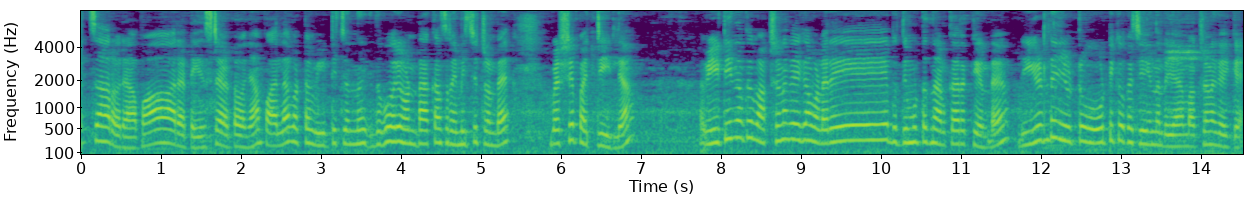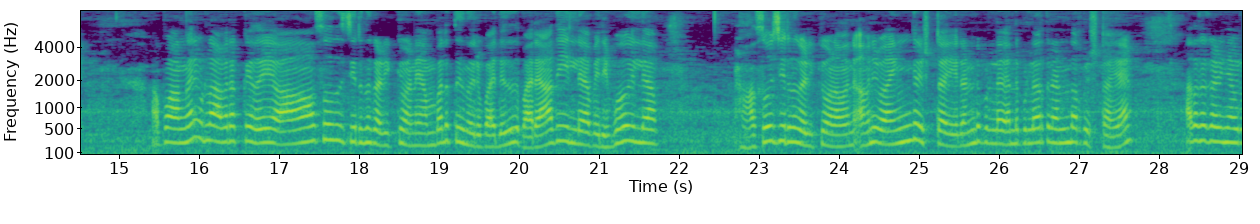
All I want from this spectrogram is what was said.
അച്ചാർ ഒരു അപാര ടേസ്റ്റാണ് ഞാൻ പലവട്ടം വീട്ടിൽ ചെന്ന് ഇതുപോലെ ഉണ്ടാക്കാൻ ശ്രമിച്ചിട്ടുണ്ട്. പക്ഷേ പറ്റിയില്ല. വീട്ടിൽ നിന്നൊക്കെ ഭക്ഷണം കഴിക്കാൻ വളരെ ബുദ്ധിമുട്ടുന്ന ആൾക്കാരൊക്കെ ഉണ്ട് വീടിന്റെ ചുട്ട് ഓട്ടിക്കൊക്കെ ചെയ്യുന്നുണ്ട് ഞാൻ ഭക്ഷണം കഴിക്കാൻ. അപ്പോൾ അങ്ങനെയുള്ള അവരൊക്കെ ഇതേ ആസ്വദിച്ചിരുന്ന് കഴിക്കുവാണെങ്കിൽ അമ്പലത്തിൽ നിന്ന് ഒരു പരി പരാതിയില്ല പരിഭവമില്ല. ആസ്വദിച്ചിരുന്ന് കഴിക്കുവാണ്. അവൻ അവന് ഭയങ്കര ഇഷ്ടമായി രണ്ട് പിള്ളേർ എന്റെ പിള്ളേർക്ക് രണ്ടാർക്കും ഇഷ്ടമായേ അതൊക്കെ കഴിഞ്ഞ് അവർ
